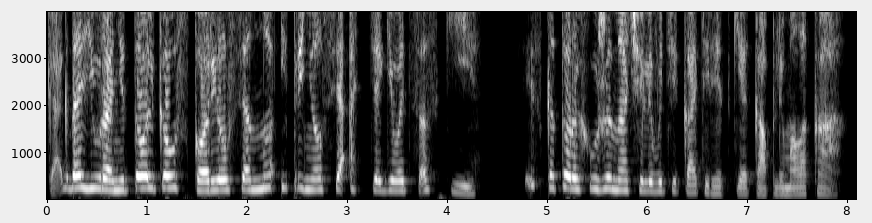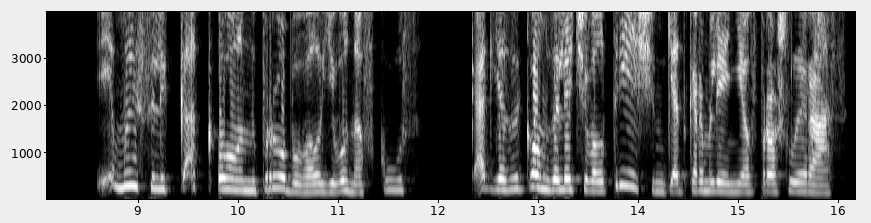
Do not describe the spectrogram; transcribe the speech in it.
когда Юра не только ускорился, но и принялся оттягивать соски, из которых уже начали вытекать редкие капли молока. И мысли, как он пробовал его на вкус, как языком залечивал трещинки от кормления в прошлый раз –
